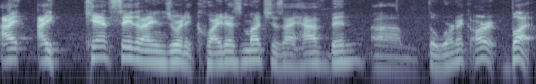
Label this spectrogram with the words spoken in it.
I I can't say that I enjoyed it quite as much as I have been um, the Wernick art, but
